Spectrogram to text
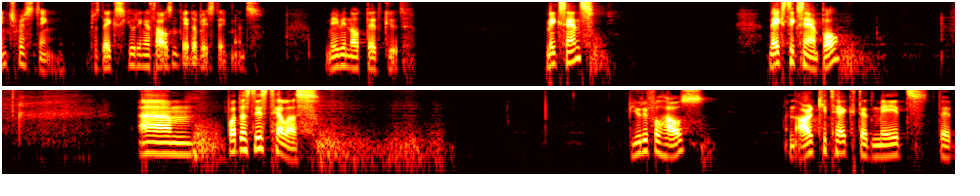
interesting, just executing a thousand database statements. Maybe not that good. Make sense? Next example. Um, what does this tell us? Beautiful house, an architect that made, that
